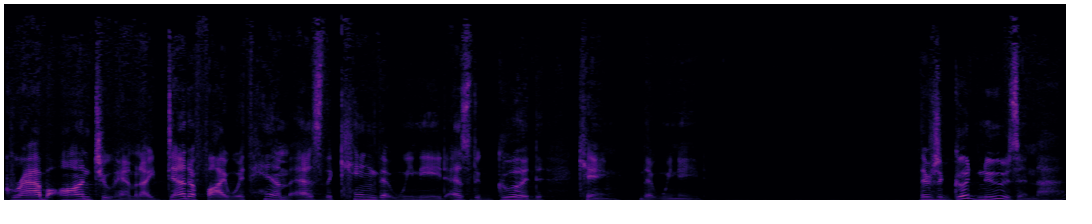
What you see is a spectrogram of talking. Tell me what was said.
grab onto him and identify with him as the king that we need, as the good king that we need. There's a good news in that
